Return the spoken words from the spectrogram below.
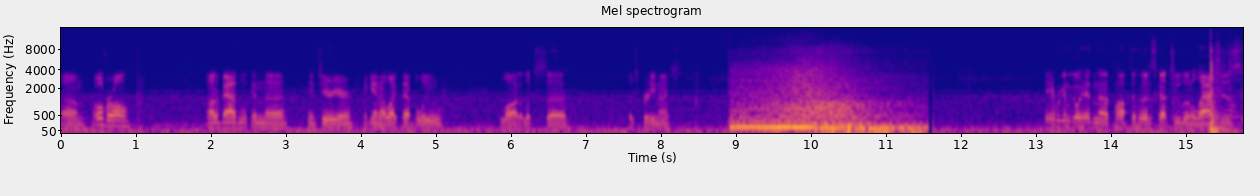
um, overall, not a bad looking uh, interior. Again, I like that blue a lot. It looks uh, looks pretty nice. Okay, we're gonna go ahead and uh, pop the hood. It's got two little latches.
